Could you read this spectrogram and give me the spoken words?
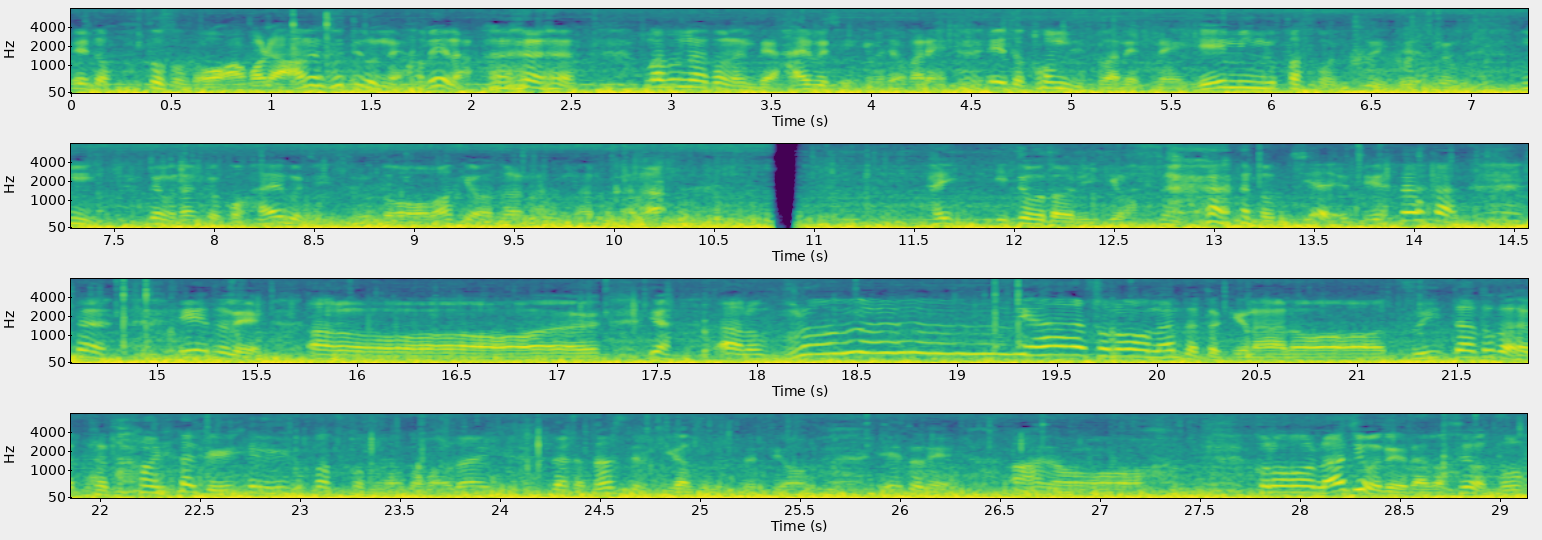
えっと、そうそうそう、あ、これ雨降ってくるね。やべえな。まあそんなことなんで、早口に行きましょうかね。えっと、本日はですね、ゲーミングパソコンについてです。うん。でもなんかこう、早口にすると、わけわからなくなるから、はい、いつも通り行きます。どっちやねんっていう。えっとね、あのー、いや、あの、ブログや、その、なんだったっけな、あの、ツイッターとかだったらたまになんかゲーミングパソコンのなんか話題、なんか出してる気がするんですよ。えーとね、あのー、このラジオでなんかそういうのと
